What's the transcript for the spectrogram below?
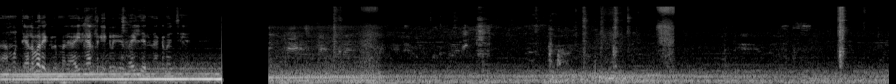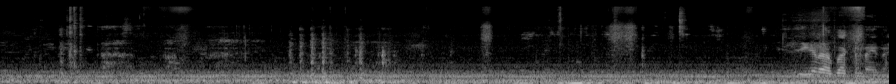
நம்ம கிளம்பற கிளம்புறேன் ஐந்து நேரத்துக்கு ரயில் என்ன கணச்சு பாக்கலாம் என்ன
